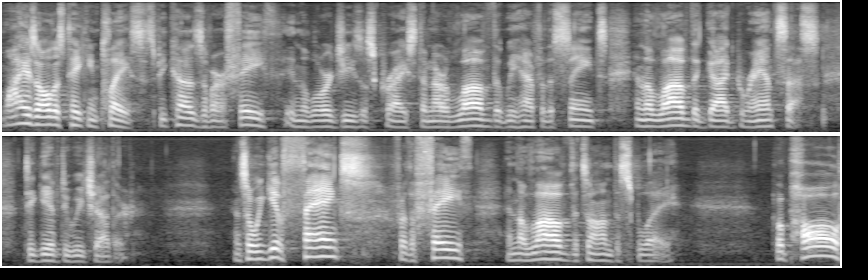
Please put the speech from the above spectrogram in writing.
Why is all this taking place? It's because of our faith in the Lord Jesus Christ and our love that we have for the saints and the love that God grants us to give to each other. And so we give thanks for the faith and the love that's on display. But Paul,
